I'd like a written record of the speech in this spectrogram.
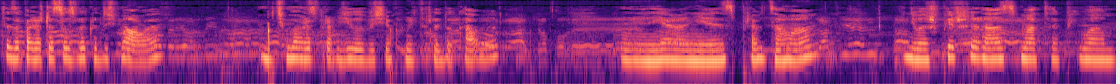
te zaparzacze są zwykle dość małe. Być może sprawdziłyby się filtry do kawy. Ja nie sprawdzałam, ponieważ pierwszy raz matę piłam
